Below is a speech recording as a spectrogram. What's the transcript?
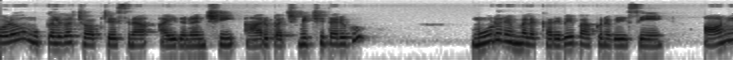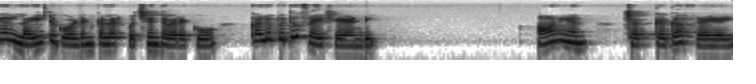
పొడవు ముక్కలుగా చాప్ చేసిన ఐదు నుంచి ఆరు పచ్చిమిర్చి తరుగు మూడు రెమ్మల కరివేపాకును వేసి ఆనియన్ లైట్ గోల్డెన్ కలర్ వచ్చేంత వరకు కలుపుతూ ఫ్రై చేయండి. ఆనియన్ చక్కగా ఫ్రై అయి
